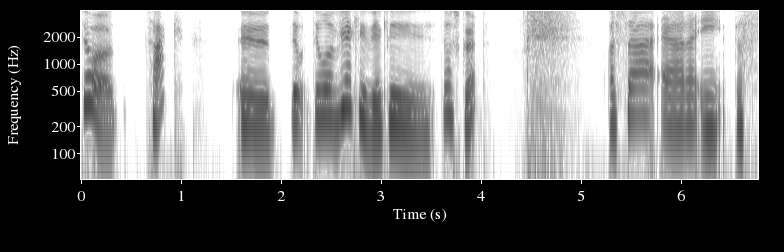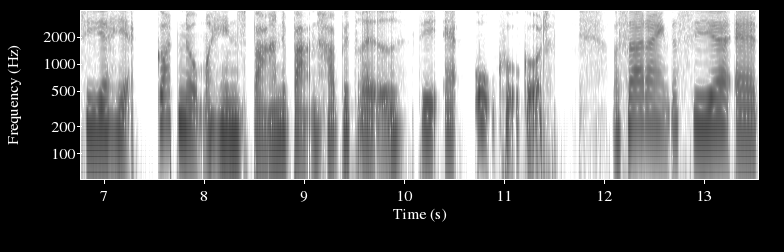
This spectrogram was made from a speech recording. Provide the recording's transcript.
Det var tak. Øh, det, det var virkelig, virkelig, det var skønt. Og så er der en, der siger her, godt nummer hendes barnebarn har bedrevet. Det er ok godt. Og så er der en, der siger, at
